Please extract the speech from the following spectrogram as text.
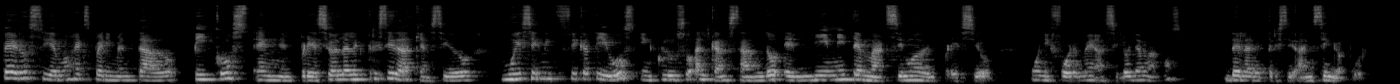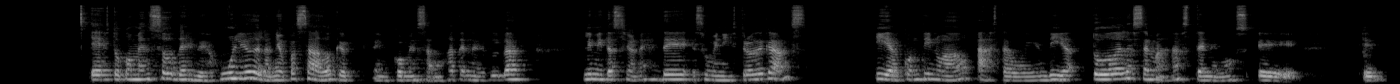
pero sí hemos experimentado picos en el precio de la electricidad que han sido muy significativos, incluso alcanzando el límite máximo del precio uniforme, así lo llamamos, de la electricidad en Singapur. Esto comenzó desde julio del año pasado, que eh, comenzamos a tener las limitaciones de suministro de gas y ha continuado hasta hoy en día. Todas las semanas tenemos eh, eh,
